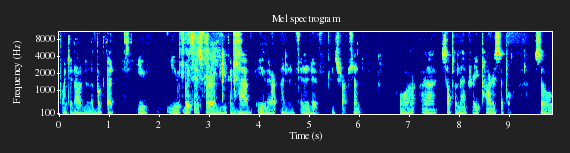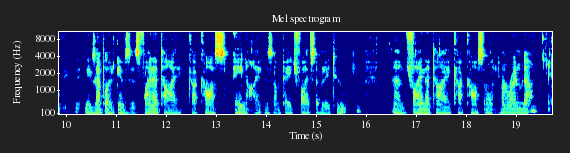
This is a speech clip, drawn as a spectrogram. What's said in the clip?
pointed out in the book that you you with this verb you can have either an infinitive construction or a supplementary participle. So the example it gives is phinatai kakos anai is on page 572, and phinatai kakos on. You want to write them down? Sure.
